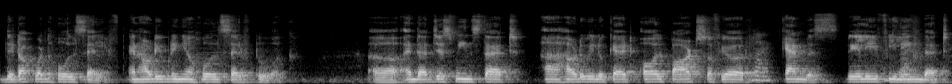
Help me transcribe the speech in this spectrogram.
they talk about the whole self and how do you bring your whole self to work. Uh, and that just means that uh, how do we look at all parts of your right. canvas, really feeling exactly. that,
